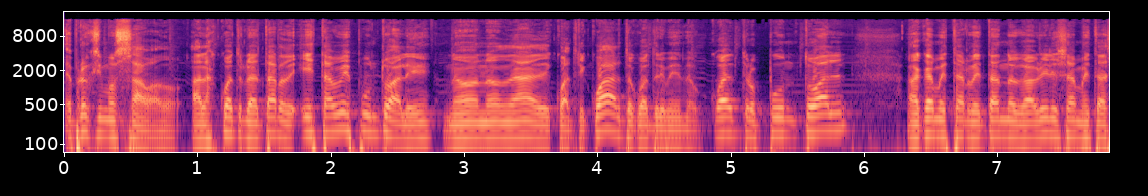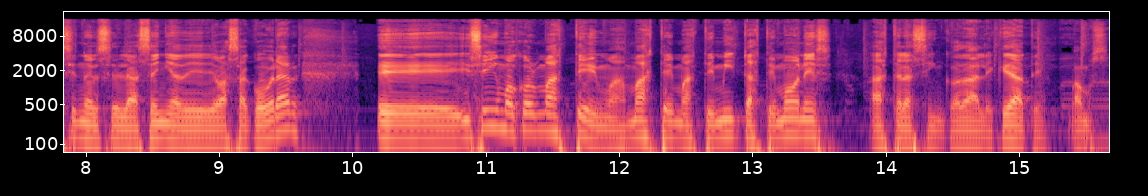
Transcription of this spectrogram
el próximo sábado a las 4 de la tarde, esta vez puntual, ¿eh? No, no, nada de 4 y cuarto, 4 y medio, 4 puntual. Acá me está retando Gabriel, ya me está haciendo la seña de vas a cobrar. Eh, y seguimos con más temas, más temas, temitas, temones, hasta las 5. Dale, quédate, vamos.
